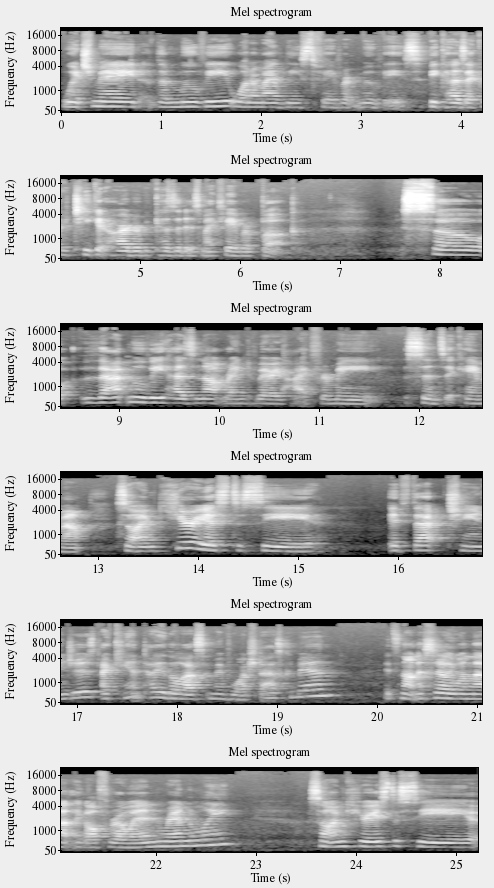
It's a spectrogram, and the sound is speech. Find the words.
which made the movie one of my least favorite movies because I critique it harder because it is my favorite book. So that movie has not ranked very high for me since it came out. So I'm curious to see if that changes. I can't tell you the last time I've watched Azkaban. It's not necessarily one that like I'll throw in randomly. So I'm curious to see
